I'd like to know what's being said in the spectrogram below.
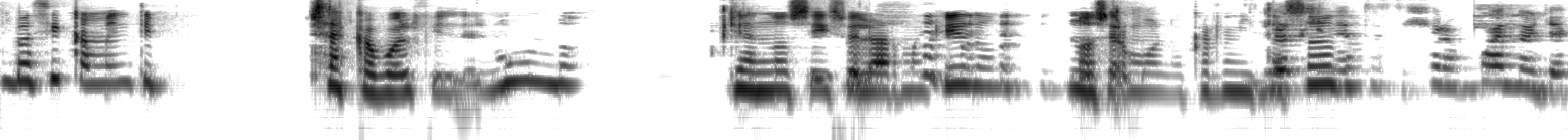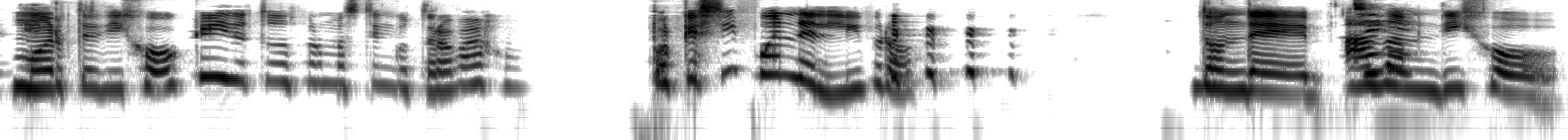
Básicamente se acabó el fin del mundo. Ya no se hizo el Armageddon, no se armó la carnita asada. Muerte dijo, ok, de todas formas tengo trabajo. Porque sí fue en el libro. donde Adam dijo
